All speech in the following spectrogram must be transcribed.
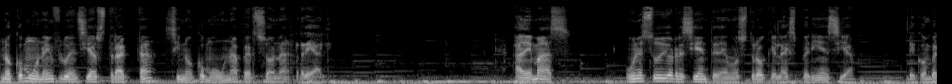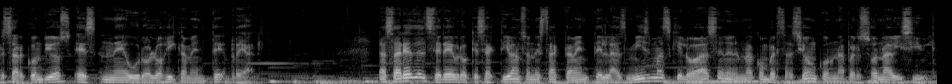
No como una influencia abstracta, sino como una persona real. Además, un estudio reciente demostró que la experiencia de conversar con Dios es neurológicamente real. Las áreas del cerebro que se activan son exactamente las mismas que lo hacen en una conversación con una persona visible.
